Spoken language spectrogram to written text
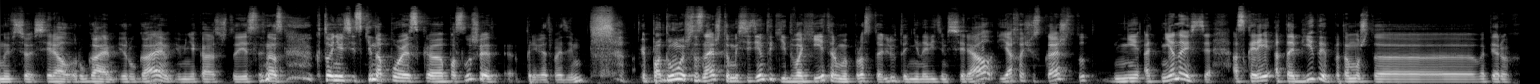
мы все сериал ругаем и ругаем, и мне кажется, что если нас кто-нибудь из кинопоиска послушает, привет, Вадим, и подумает, что, знаешь, что мы сидим такие два хейтера, мы просто люто ненавидим сериал, я хочу сказать, что тут не от ненависти, а скорее от обиды, потому что, во-первых,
